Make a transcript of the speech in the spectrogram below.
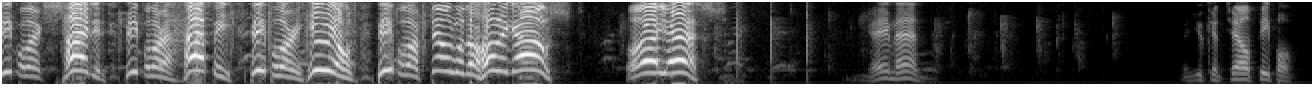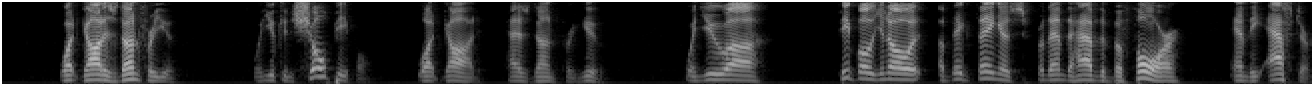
People are excited. People are happy. People are healed. People are filled with the Holy Ghost. Oh, yes. Amen. And you can tell people what God has done for you, when you can show people what God has done for you. When you, uh, people, you know, a big thing is for them to have the before and the after.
